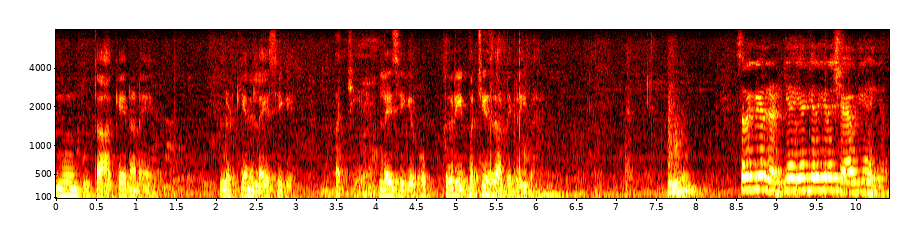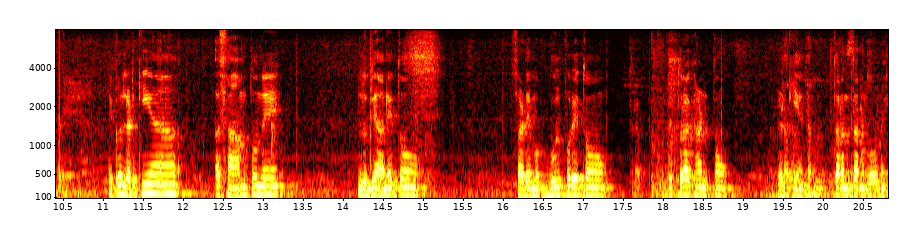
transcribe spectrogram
ਨੂੰ ਭੁਗਤਾ ਕੇ ਇਹਨਾਂ ਨੇ ਲੜਕੀਆਂ ਨੇ ਲਏ ਸੀਗੇ। 25 ਲਏ ਸੀਗੇ। ਉਹ ਕਰੀਬ 25000 ਦੇ ਕਰੀਬ ਹੈ। ਸਰ ਇਹ ਜਿਹੜੀਆਂ ਲੜਕੀਆਂ ਆਈਆਂ ਕਿਹੜੇ ਕਿਹੜੇ ਸ਼ਹਿਰ ਦੀਆਂ ਆਈਆਂ ਸਰ ਦੇਖੋ ਲੜਕੀਆਂ ਅਸਾਮ ਤੋਂ ਨੇ ਲੁਧਿਆਣੇ ਤੋਂ ਸਾਡੇ ਮਕਬੂਲਪੁਰੇ ਤੋਂ ਉੱਤਰਾਖੰਡ ਤੋਂ ਲੜਕੀਆਂ ਨੇ। ਤਰਨ ਤਾਰਨ ਤੋਂ ਨੇ।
